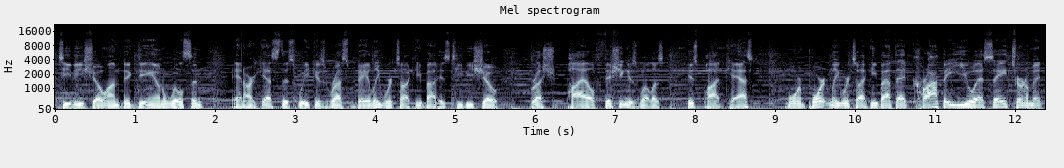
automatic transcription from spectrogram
TV show. I'm Big Dan Wilson, and our guest this week is Russ Bailey. We're talking about his TV show, Brush Pile Fishing, as well as his podcast. More importantly, we're talking about that Crappie USA tournament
